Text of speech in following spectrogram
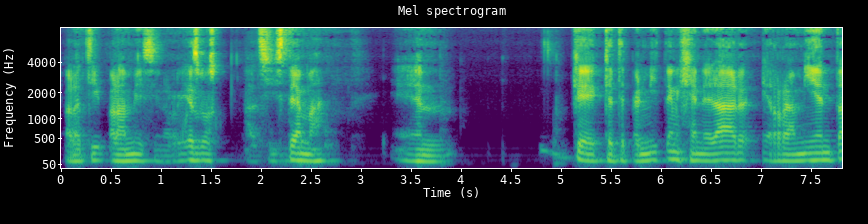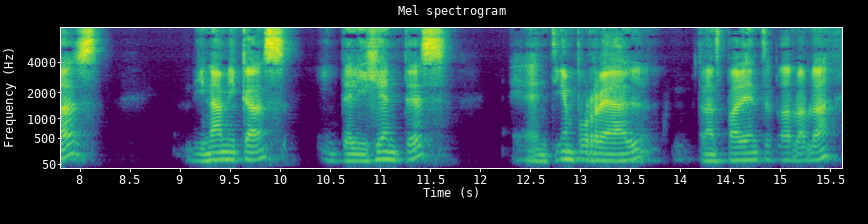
para ti, para mí, sino riesgos al sistema em, que, que te permiten generar herramientas dinámicas, inteligentes, en tiempo real, transparentes, bla, bla, bla,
